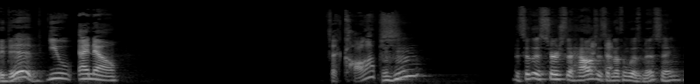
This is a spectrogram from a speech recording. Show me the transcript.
They did. You, I know. The cops? Mm-hmm. They said they searched the house. and said nothing was missing.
